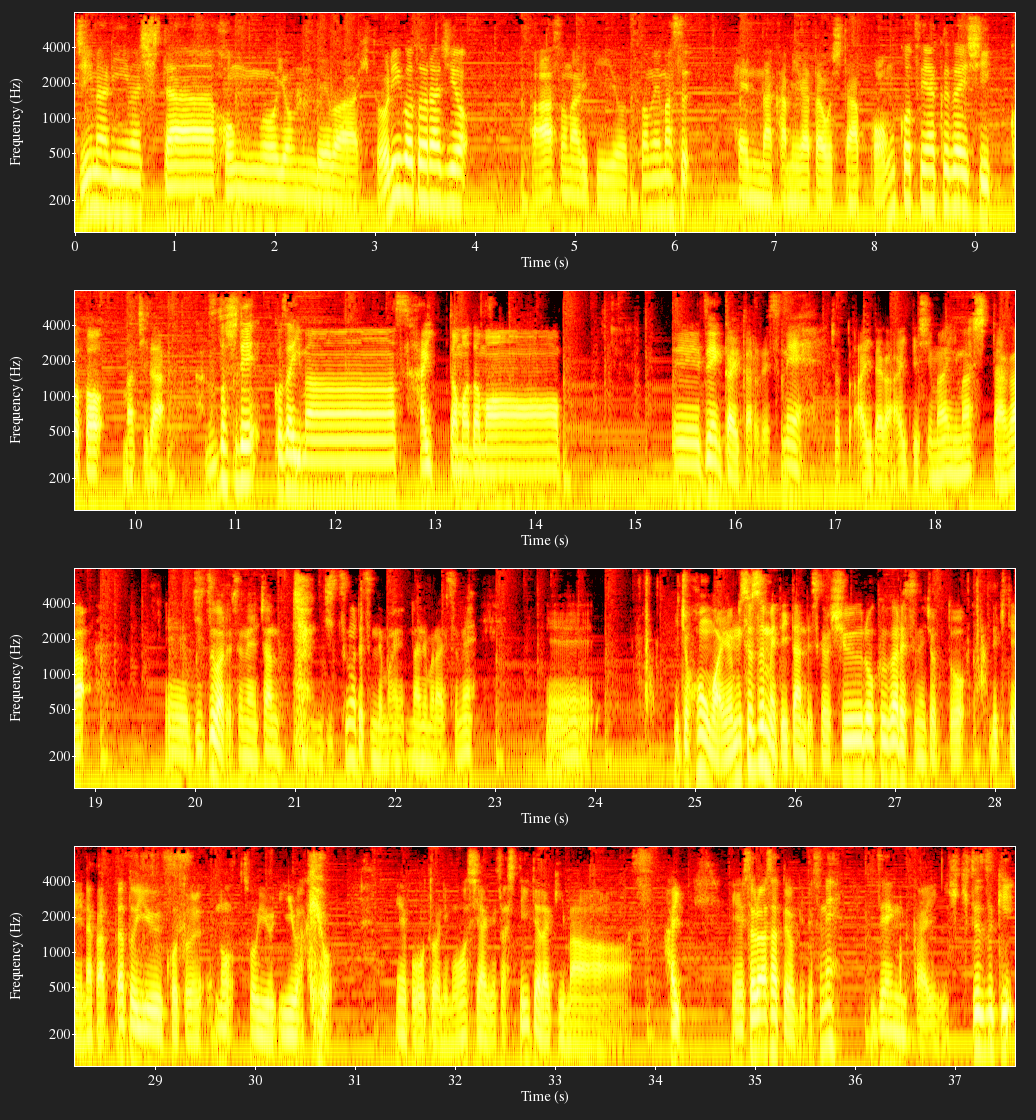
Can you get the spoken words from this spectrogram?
始まりました。本を読んでは独り言ラジオ。パーソナリティを務めます。変な髪型をしたポンコツ薬剤師こと町田和俊でございます。はい、どうもどうも。えー前回からですね、ちょっと間が空いてしまいましたが、えー実はですね、ちゃんと、実はですね、も何もないですね。えー一応本は読み進めていたんですけど、収録がですね、ちょっとできていなかったということの、そういう言い訳を、え冒頭に申し上げさせていただきます。はい。えーそれはさておきですね、前回に引き続き、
